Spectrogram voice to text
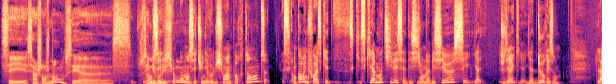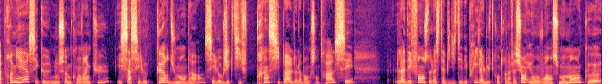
C'est un changement ou c'est euh, une évolution Non, non c'est une évolution importante. Encore une fois, ce qui, est, ce qui, a motivé cette décision de la BCE, c'est, je dirais qu'il y a deux raisons. La première, c'est que nous sommes convaincus, et ça c'est le cœur du mandat, c'est l'objectif principal de la Banque centrale, c'est la défense de la stabilité des prix, la lutte contre l'inflation. Et on voit en ce moment que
